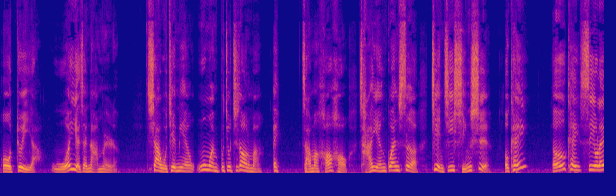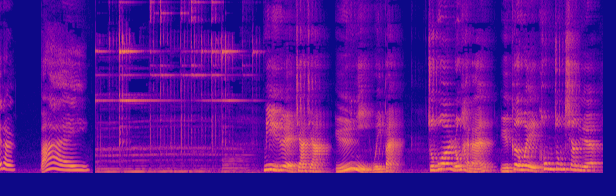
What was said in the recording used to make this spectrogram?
哦，对呀，我也在纳闷呢。下午见面问问不就知道了吗？哎，咱们好好察言观色，见机行事。OK，OK，See you later，Bye。蜜月佳佳与你为伴，主播荣海兰与各位空中相约，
